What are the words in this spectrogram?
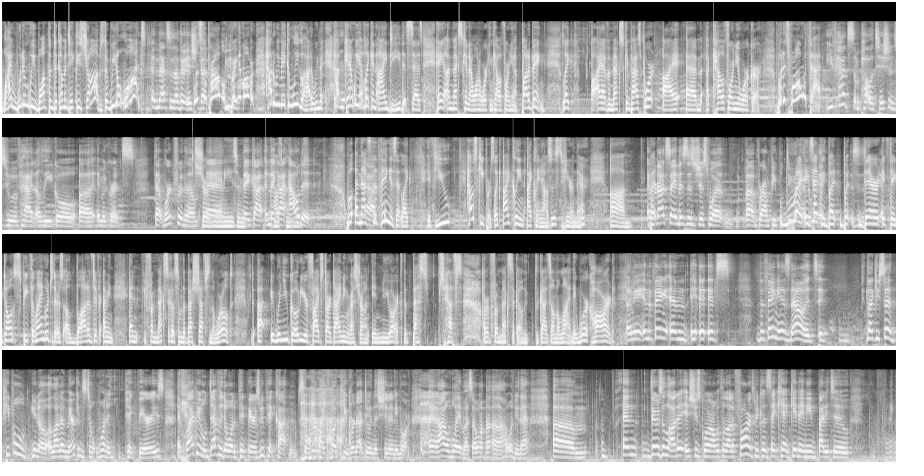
Why wouldn't we want them to come and take these jobs that we don't want? And that's another issue. What's the problem? Bring them over. How do we make them legal? How do we make? How, can't we have like an ID that says, "Hey, I'm Mexican. I want to work in California." Bada bing. Like I have a Mexican passport. I am a California worker. What is wrong with that? You've had some politicians who have had illegal uh, immigrants that work for them. Sure, and nannies or they got and they got cleaners. outed. Well, and that's Yeah. the thing is that like if you housekeepers, like I clean, I clean houses here and there. Um, And but we're not saying this is just what uh, brown people do. right exactly way. but but is- there yeah. if they don't speak the language there's a lot of different i mean and from mexico some of the best chefs in the world uh, when you go to your five star dining restaurant in new york the best chefs are from mexico the, the guys on the line they work hard I mean, and the thing, and it, it's the thing is now it's it. Like you said, people, you know, a lot of Americans don't want to pick berries, and black people definitely don't want to pick berries. We pick cotton, so we're like, "Fuck you, we're not doing this shit anymore." And I don't blame us. I want, uh, uh I don't want to do that. Um, and there's a lot of issues going on with a lot of farms because they can't get anybody to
